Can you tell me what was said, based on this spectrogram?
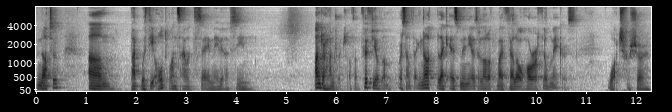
not to. Um, but with the old ones, I would say maybe I've seen under 100 of them, 50 of them or something. Not like as many as a lot of my fellow horror filmmakers watch for sure.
